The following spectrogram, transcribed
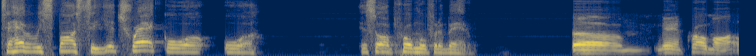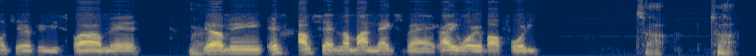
to have a response to your track, or or it's all promo for the battle? Um, man, promo. I don't care if he respond, man. Right. You know what I mean? It's, I'm setting up my next bag. I ain't worried about forty. Talk, talk.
